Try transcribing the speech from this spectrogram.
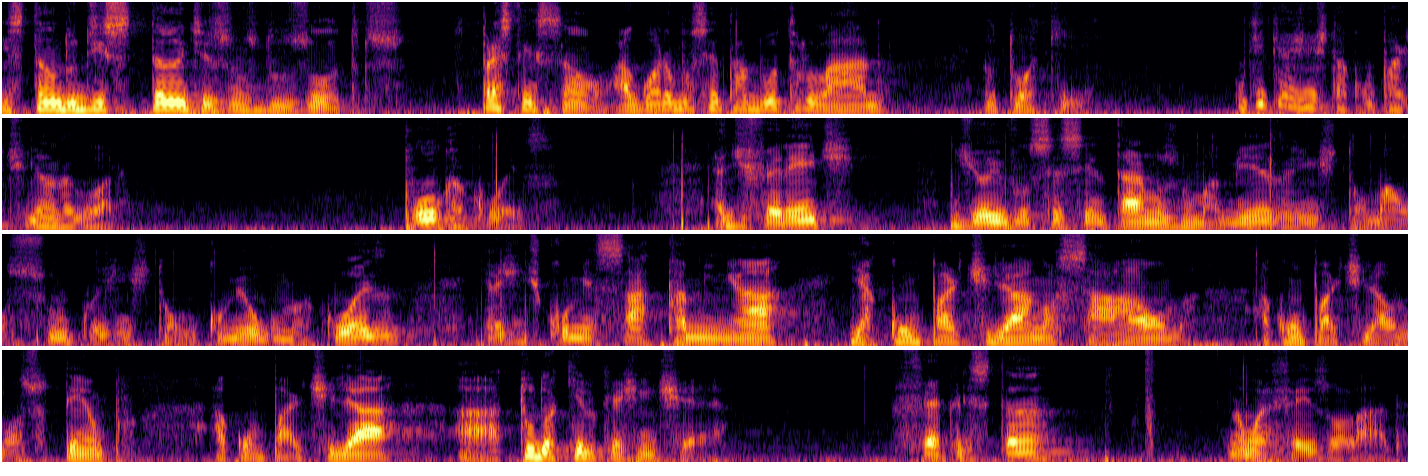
estando distantes uns dos outros. Presta atenção, agora você está do outro lado, eu estou aqui. O que, que a gente está compartilhando agora? Pouca coisa. É diferente de eu e você sentarmos numa mesa, a gente tomar um suco, a gente comer alguma coisa e a gente começar a caminhar e a compartilhar a nossa alma, a compartilhar o nosso tempo, a compartilhar a, tudo aquilo que a gente é. Fé cristã não é fé isolada.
